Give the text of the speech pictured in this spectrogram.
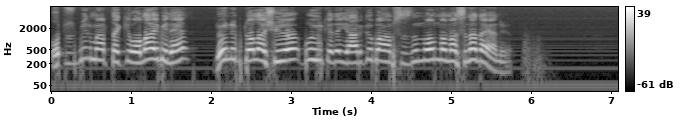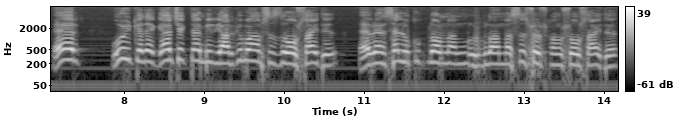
31 Mart'taki olay bile dönüp dolaşıyor bu ülkede yargı bağımsızlığının olmamasına dayanıyor. Eğer bu ülkede gerçekten bir yargı bağımsızlığı olsaydı, evrensel hukuk normlarının uygulanması söz konusu olsaydı,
